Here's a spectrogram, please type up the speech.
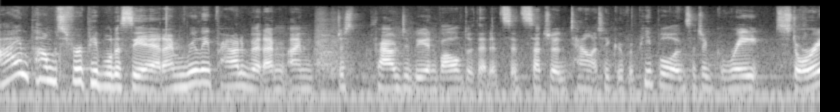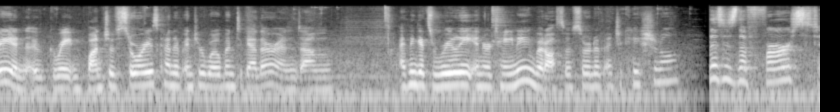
I'm pumped for people to see it. I'm really proud of it. I'm, I'm just proud to be involved with it. It's, it's such a talented group of people and such a great story and a great bunch of stories kind of interwoven together. And um, I think it's really entertaining, but also sort of educational. This is the first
